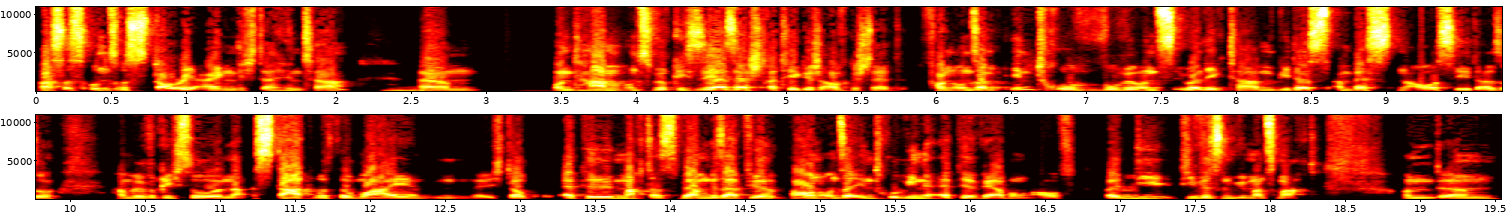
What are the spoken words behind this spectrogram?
Was ist unsere Story eigentlich dahinter? Mhm. Ähm, und haben uns wirklich sehr, sehr strategisch aufgestellt. Von unserem Intro, wo wir uns überlegt haben, wie das am besten aussieht, also haben wir wirklich so Start with the Why. Ich glaube, Apple macht das. Wir haben gesagt, wir bauen unser Intro wie eine Apple-Werbung auf, weil mhm. die, die wissen, wie man es macht. Und ähm,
